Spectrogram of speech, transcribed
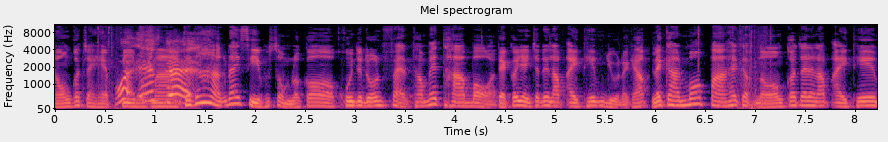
น้องก็จะแฮปปี้ What is มาก that? ๆแต่ถ้าหากได้สีผสมแล้วก็คุณจะโดนแฟดทำให้ตาบอดแต่ก็ยังจะได้รับไอเทมอยู่นะครับและการมอบปลาให้กับน้องก็จะได้รับไอเทม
